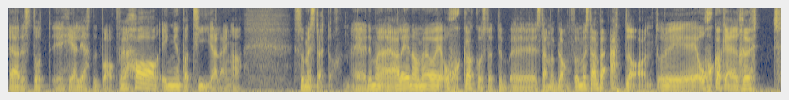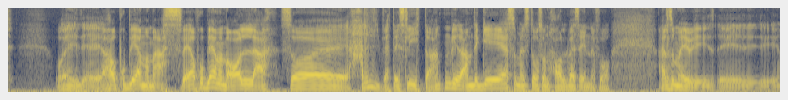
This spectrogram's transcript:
jeg hadde stått helhjertet bak. For jeg har ingen partier lenger som jeg støtter. Eh, det må jeg ærlig innrømme, og jeg orker ikke å støtte, eh, stemme blankt. For jeg må stemme på et eller annet, og jeg orker ikke Rødt. Og jeg, jeg har problemer med SV, jeg har problemer med alle, så eh, helvete, jeg sliter. Enten blir det MDG, som jeg står sånn halvveis inne for, eller så må jeg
